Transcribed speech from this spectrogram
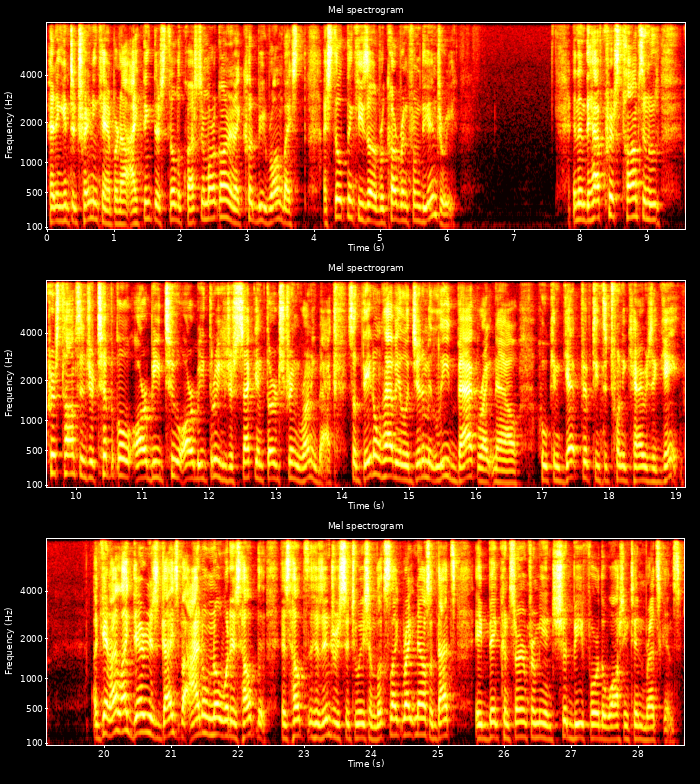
heading into training camp or not. I think there's still a question mark on it. I could be wrong, but I, st- I still think he's uh, recovering from the injury. And then they have Chris Thompson, who Chris Thompson's your typical RB2, RB3. He's your second, third string running back. So they don't have a legitimate lead back right now who can get 15 to 20 carries a game. Again, I like Darius Guice, but I don't know what his health his health his injury situation looks like right now. So that's a big concern for me and should be for the Washington Redskins.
